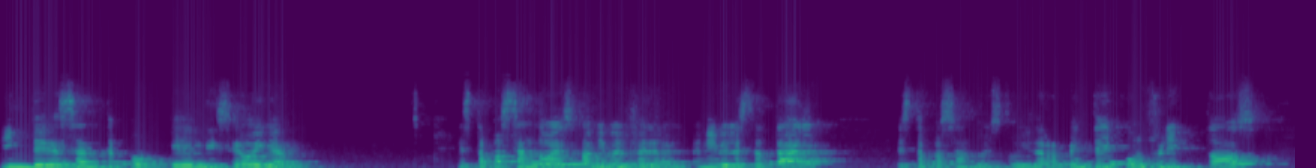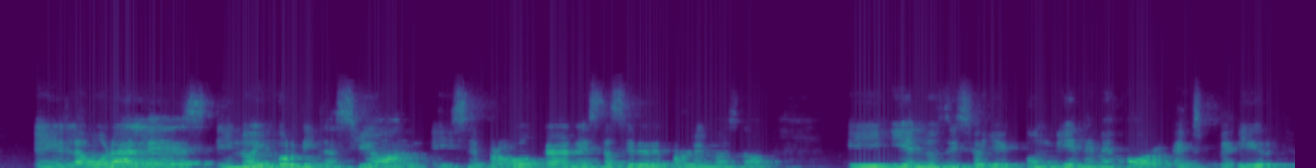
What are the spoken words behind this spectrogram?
Interesante porque él dice, oigan, está pasando esto a nivel federal, a nivel estatal está pasando esto y de repente hay conflictos eh, laborales y no hay coordinación y se provocan esta serie de problemas, ¿no? Y, y él nos dice, oye, conviene mejor expedir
